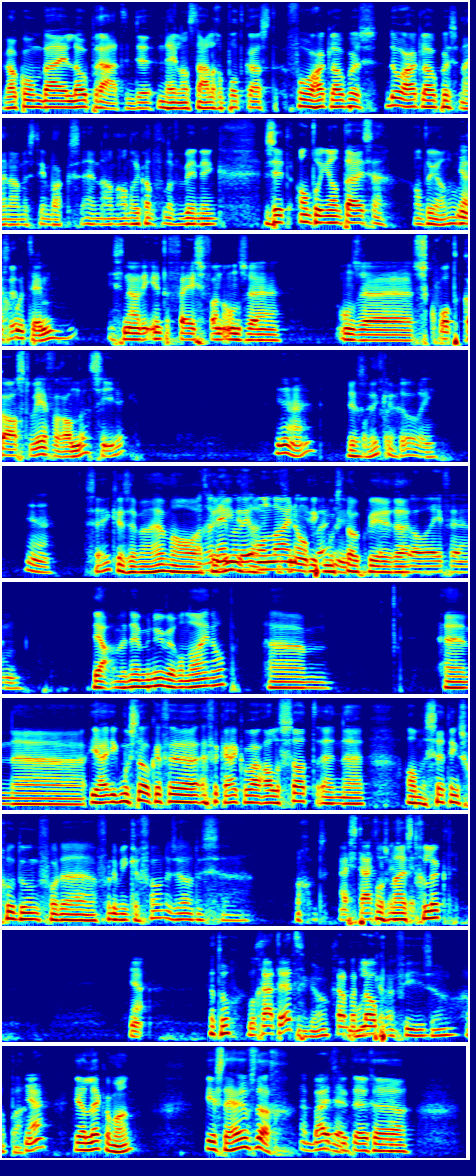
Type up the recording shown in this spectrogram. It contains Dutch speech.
Welkom bij Looppraat, de Nederlandstalige podcast voor hardlopers, door hardlopers. Mijn naam is Tim Baks en aan de andere kant van de verbinding zit Anton Jan Thijssen. Anton Jan, hoe Ja, is het? goed Tim. Is nou de interface van onze, onze squadcast weer veranderd, zie ik? Ja? Jazeker. Ja. zeker. Ze hebben helemaal Want we nemen weer online Dus op, Ik, moest nu. ook weer... Eh, wel even... ehm, ja, we nemen nu weer online op. Ehm, en eh, ja, ik moest ook even, even kijken waar alles zat en eh, al mijn settings goed doen voor de, voor de microfoon en zo. Dus, eh, maar goed, hij staat volgens mij is het gelukt. Ja. Ja, toch? Hoe gaat het? Gaat het Mooi lopen? zo. Hoppa. Ja? Ja, lekker man. Eerste herfstdag. Ik buiten. zit tegen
